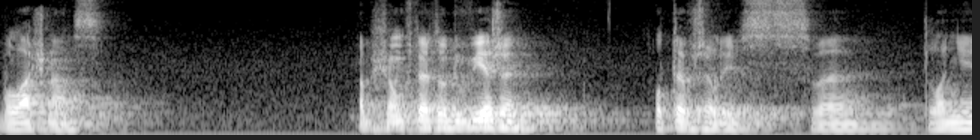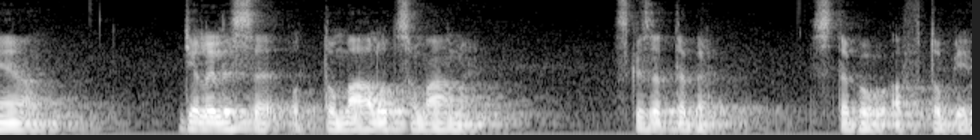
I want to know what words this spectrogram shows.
Voláš nás, abychom v této důvěře otevřeli své dlaně a dělili se o to málo, co máme, skrze tebe, s tebou a v tobě,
